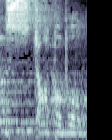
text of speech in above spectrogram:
Unstoppable.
